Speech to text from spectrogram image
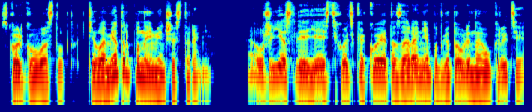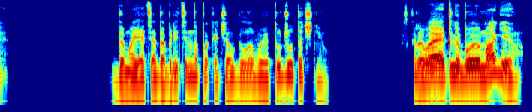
Сколько у вас тут? Километр по наименьшей стороне? А уж если есть хоть какое-то заранее подготовленное укрытие...» Домаять одобрительно покачал головой и тут же уточнил. «Скрывает любую магию?»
